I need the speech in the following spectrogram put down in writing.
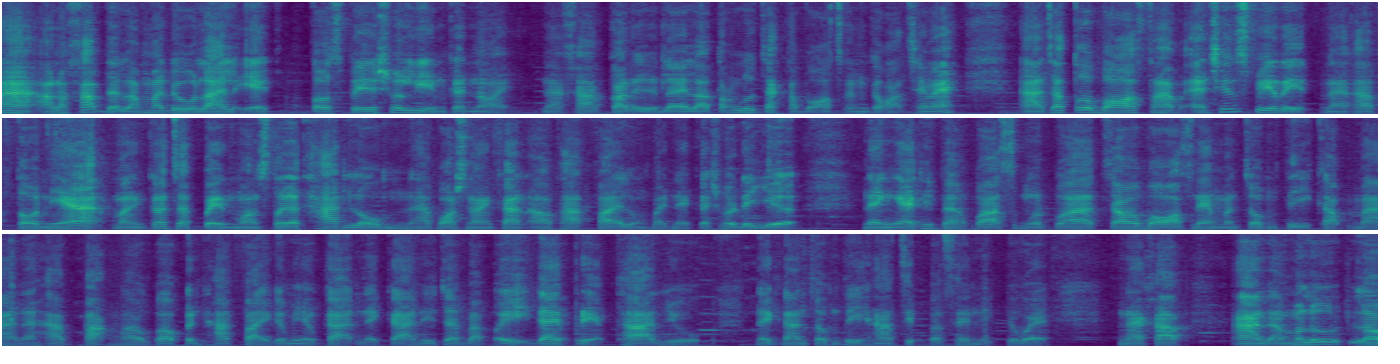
อ่าเอาละครับเดี๋ยวเรามาดูรายละเอียดตัว Special Realm กันหน่อยนะครับก่อนอื่นเลยเราต้องรู้จักกับบอสกันก่อนใช่ไหมอ่าเจ้าตัวบอสนะครับ Ancient Spirit นะครับตัวเนี้ยมันก็จะเป็นมอนสเตอร์ธาตุลมนะครับเพราะฉะนั้นการเอาธาตุไฟลงไปเนี่ยก็ช่วยได้เยอะ ในแง่ที่แบบว่าสมมติว่าเจ้าบอสเนี่ยมันโจมตีกลับมานะครับฝั่งเราก็เป็นธาตุไฟก็มีโอกาสในการที่จะแบบเอ้ยได้เปรียบธาตุอยู่ในการโจมตี 50%อีกด้วยนะครับอ่าแล้วมารู้เรา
